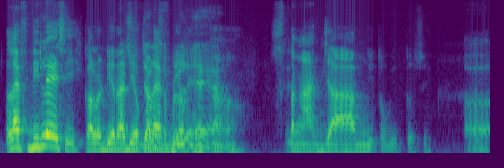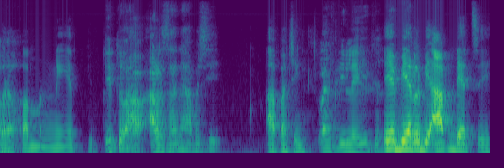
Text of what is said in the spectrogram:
live delay sih kalau di radio Sejam live sebelumnya delay. ya? Heeh. Setengah jam gitu-gitu sih. Eh, Berapa menit gitu. Itu al- alasannya apa sih? Apa, Cing? Live delay itu? Ya biar lebih update sih.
